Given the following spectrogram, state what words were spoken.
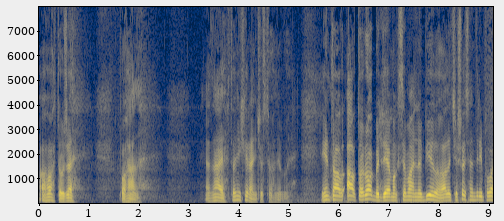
Ого, то вже погано. Я знаю, то ніхіра нічого з цього не буде. Він то авто робить, де максимально білого, але чи щось Андрій пова.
